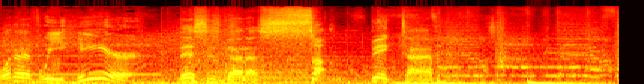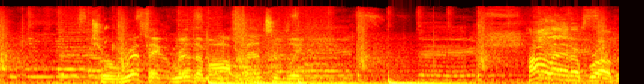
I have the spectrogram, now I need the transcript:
what have we here? This is gonna suck big time. Terrific rhythm offensively. Holla at a brother.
